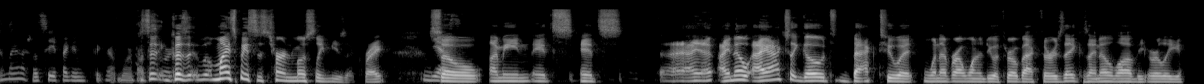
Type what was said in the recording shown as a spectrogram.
oh my gosh, let's see if I can figure out more about it. because MySpace has turned mostly music, right? Yes. So I mean, it's it's. I I know I actually go t- back to it whenever I want to do a Throwback Thursday because I know a lot of the early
